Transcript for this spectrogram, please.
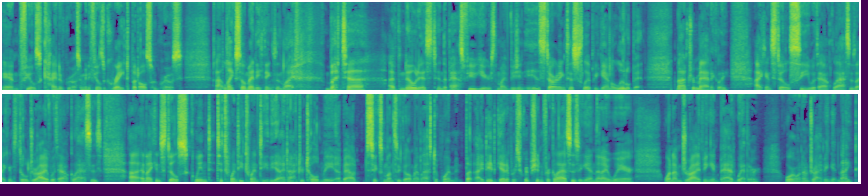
and feels kind of gross. I mean, it feels great, but also gross, uh, like so many things in life. But uh, I've noticed in the past few years that my vision is starting to slip again a little bit. Not dramatically. I can still see without glasses. I can still drive without glasses. Uh, and I can still squint to 2020, the eye doctor told me about six months ago at my last appointment. But I did get a prescription for glasses again that I wear when I'm driving in bad weather or when I'm driving at night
